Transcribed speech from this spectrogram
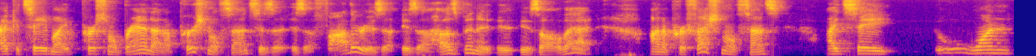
I could say my personal brand on a personal sense is a is a father, is a is a husband, is all that. On a professional sense, I'd say one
